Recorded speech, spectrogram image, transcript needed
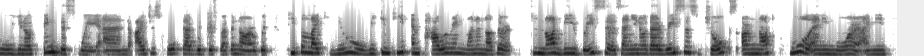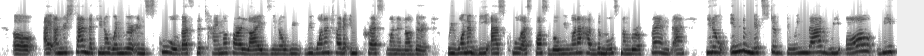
who you know think this way and i just hope that with this webinar with people like you we can keep empowering one another to not be racist and you know that racist jokes are not cool anymore i mean uh, I understand that, you know, when we're in school, that's the time of our lives. You know, we, we want to try to impress one another. We want to be as cool as possible. We want to have the most number of friends. And, you know, in the midst of doing that, we all, we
